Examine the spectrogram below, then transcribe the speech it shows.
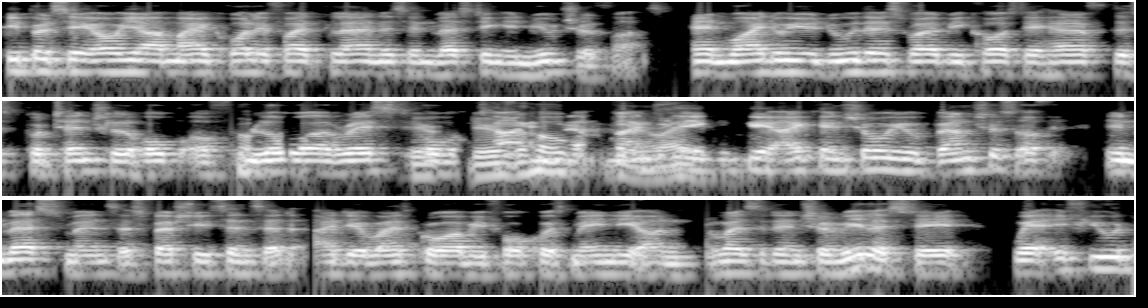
people say, oh, yeah, my qualified plan is investing in mutual funds. And why do you do this? Well, because they have this potential hope of oh. lower risk there, over time. Hope, I'm yeah, saying, okay, I can show you bunches of investments, especially since at Ideal Wealth Grower we focus mainly on residential real estate where if you're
